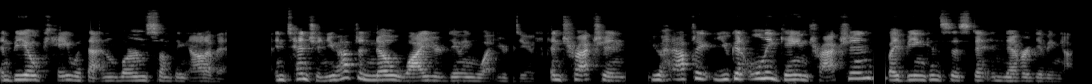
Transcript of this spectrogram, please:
and be okay with that and learn something out of it intention. You have to know why you're doing what you're doing. And traction, you have to you can only gain traction by being consistent and never giving up.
